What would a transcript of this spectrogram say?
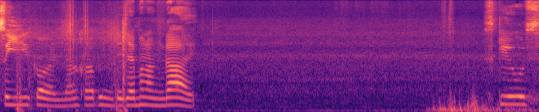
C ก่อนนะครับถึงจะใช้พลังได้ กิล Z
